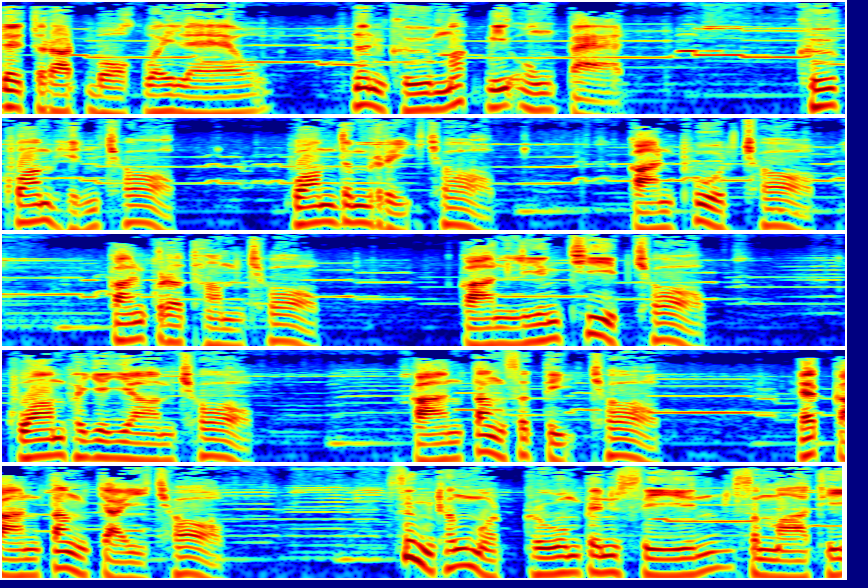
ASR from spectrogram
ได้ตรัสบอกไว้แล้ว นั่นคือมรรคมีองค์แปดคือความเห็นชอบ ความดำริชอบ การพูดชอบ การกระทำชอบ การเลี้ยงชีพชอบ ความพยายามชอบ การตั้งสติชอบ และการตั้งใจชอบ ซึ่งทั้งหมดรวมเป็นศีล สมาธิ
